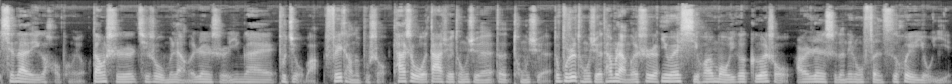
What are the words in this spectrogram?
现在的一个好朋友，当时其实我们两个认识应该不久吧，非常的不熟。他是我大学同学的同学，都不是同学，他们两个是因为喜欢某一个歌手而认识的那种粉丝会友谊。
